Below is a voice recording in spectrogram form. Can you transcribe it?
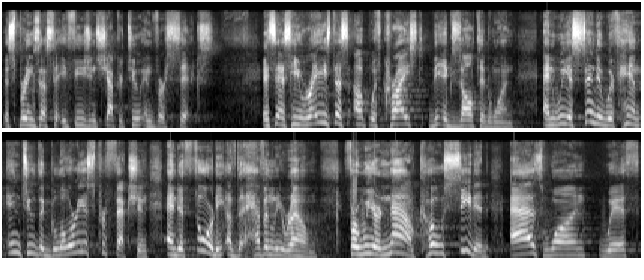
This brings us to Ephesians chapter 2 and verse 6. It says, He raised us up with Christ, the exalted one, and we ascended with him into the glorious perfection and authority of the heavenly realm. For we are now co seated as one with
